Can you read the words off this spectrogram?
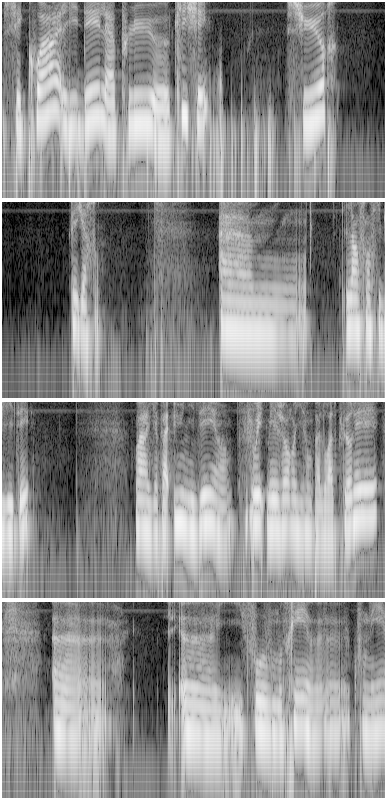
c'est quoi l'idée la plus euh, cliché sur les garçons? Euh, L'insensibilité. Ouais, il n'y a pas une idée, hein. Oui. mais genre ils n'ont pas le droit de pleurer. Euh, euh, il faut montrer euh, qu'on est,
